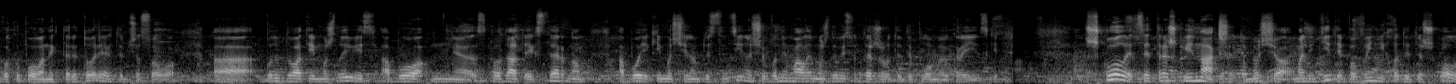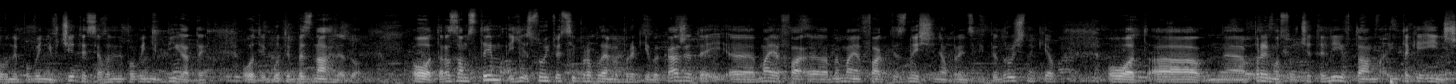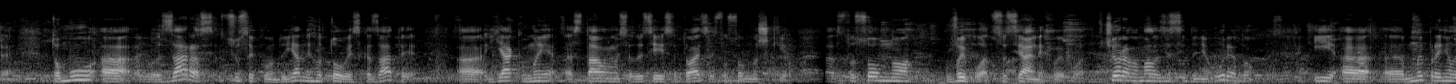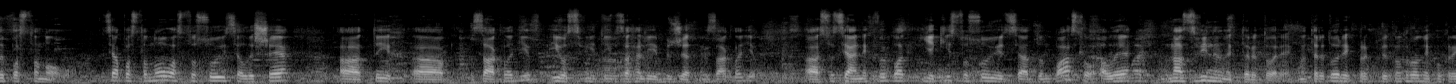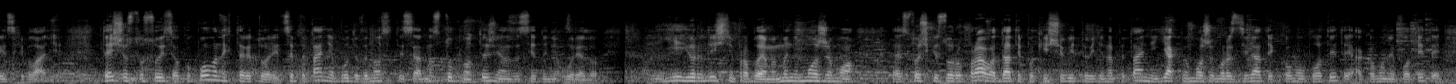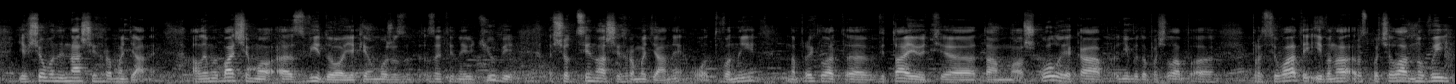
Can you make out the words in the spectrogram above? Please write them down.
в окупованих територіях тимчасово будемо давати їм можливість або складати екстерном, або якимось чином дистанційно, щоб вони мали можливість одержувати дипломи українські. Школи це трошки інакше, тому що малі діти повинні ходити в школу, вони повинні вчитися, вони не повинні бігати от, і бути без нагляду. От разом з тим існують оці проблеми, про які ви кажете. Е, Має е, ми маємо факти знищення українських підручників, от е, примусу вчителів там і таке інше. Тому зараз цю секунду я не готовий сказати, як ми ставимося до цієї ситуації стосовно шкіл. Стосовно виплат, соціальних виплат. Вчора ми мали засідання уряду, і ми прийняли постанову. Ця постанова стосується лише тих закладів і освіти, і взагалі бюджетних закладів, соціальних виплат, які стосуються Донбасу, але на звільнених територіях, на територіях підконтрольних українській владі. Те, що стосується окупованих територій, це питання буде виноситися наступного тижня на засідання уряду. Є юридичні проблеми. Ми не можемо е, з точки зору права дати поки що відповіді на питання, як ми можемо розділяти, кому платити, а кому не платити, якщо вони наші громадяни. Але ми бачимо е, з відео, яке ми можемо знайти на Ютубі, що ці наші громадяни, от вони, наприклад, е, вітають е, там школу, яка нібито почала е, працювати, і вона розпочала новий.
